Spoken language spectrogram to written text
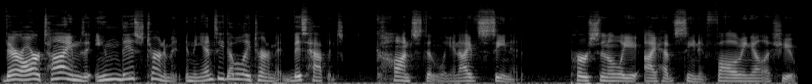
There are times in this tournament, in the NCAA tournament, this happens constantly, and I've seen it. Personally, I have seen it following LSU,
